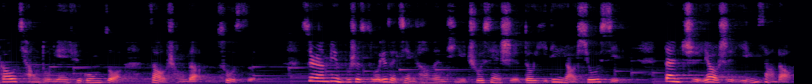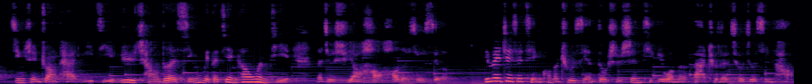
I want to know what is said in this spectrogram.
高强度连续工作造成的猝死。虽然并不是所有的健康问题出现时都一定要休息，但只要是影响到精神状态以及日常的行为的健康问题，那就需要好好的休息了。因为这些情况的出现都是身体给我们发出的求救信号，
